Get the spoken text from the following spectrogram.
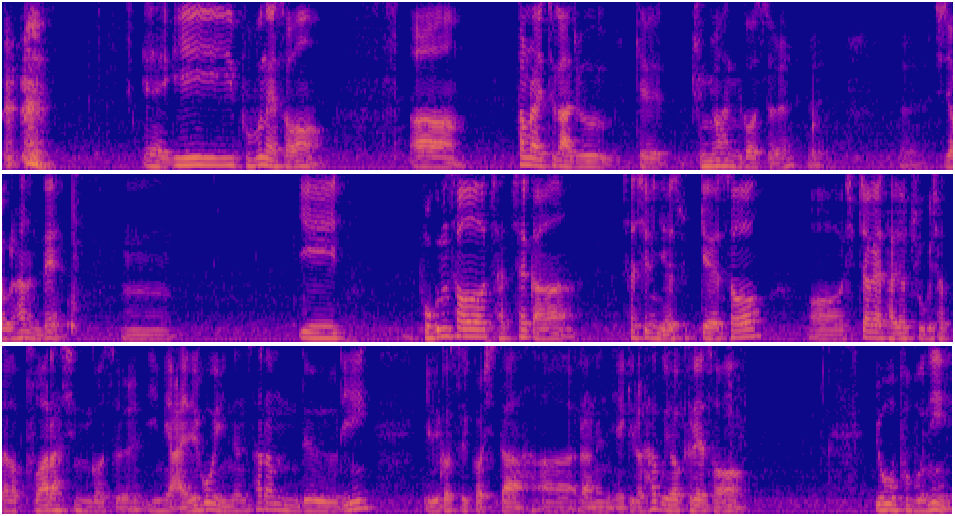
예, 이 부분에서 어, 톰 라이트가 아주 이렇게 중요한 것을 어, 지적을 하는데 음, 이 복음서 자체가 사실은 예수께서 어, 십자가에 달려 죽으셨다가 부활하신 것을 이미 알고 있는 사람들이 읽었을 것이다 라는 얘기를 하고요. 그래서 이 부분이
